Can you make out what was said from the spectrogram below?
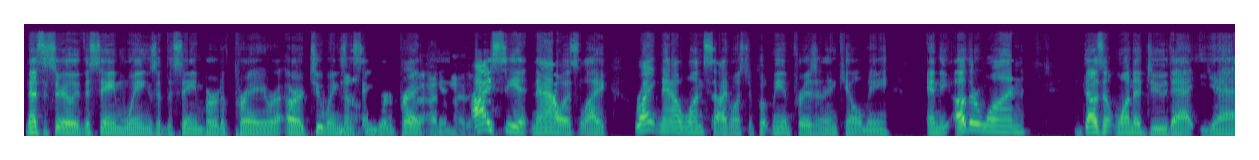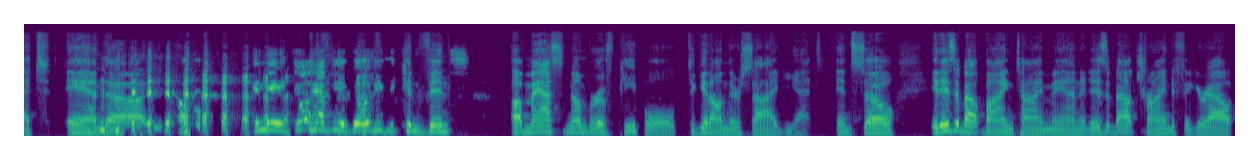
necessarily the same wings of the same bird of prey or, or two wings no. of the same bird of prey. I don't either. I see it now as like right now, one side wants to put me in prison and kill me, and the other one doesn't want to do that yet, and uh, you know, and they don't have the ability to convince a mass number of people to get on their side yet. And so it is about buying time, man. It is about trying to figure out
